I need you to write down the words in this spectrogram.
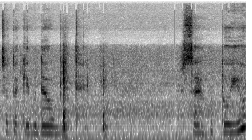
Це такий буде обід. Все готую.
